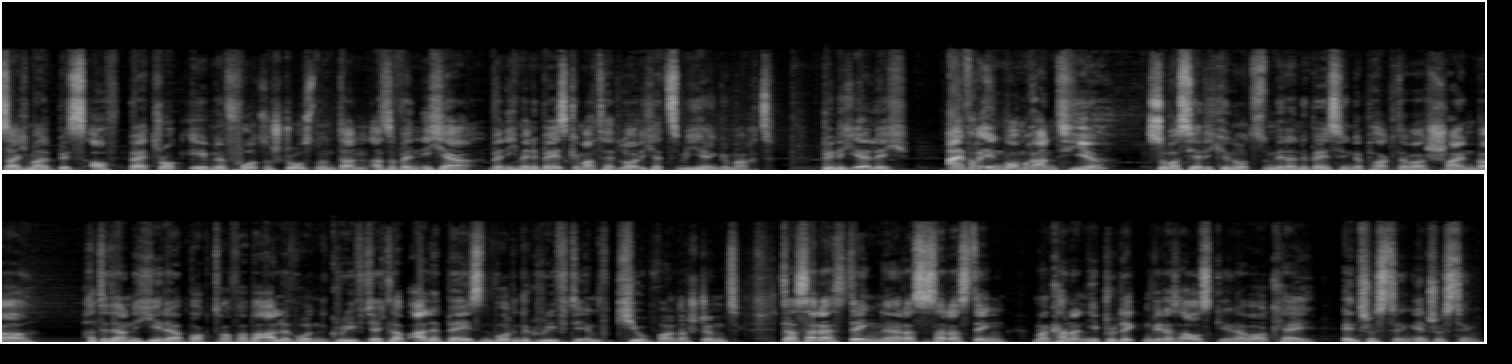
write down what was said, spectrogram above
sag ich mal, bis auf Bedrock-Ebene vorzustoßen und dann, also wenn ich ja, wenn ich mir eine Base gemacht hätte, Leute, ich hätte es mir hierhin gemacht. Bin ich ehrlich. Einfach irgendwo am Rand hier. Sowas hier hätte ich genutzt und mir dann eine Base hingepackt. Aber scheinbar hatte da nicht jeder Bock drauf, aber alle wurden gegrieft. Ja, ich glaube, alle Basen wurden gegrieft, die im Cube waren, das stimmt. Das ist halt das Ding, ne? Das ist halt das Ding. Man kann halt nie predikten, wie das ausgeht, aber okay. Interesting, interesting.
